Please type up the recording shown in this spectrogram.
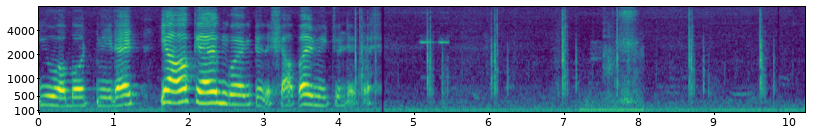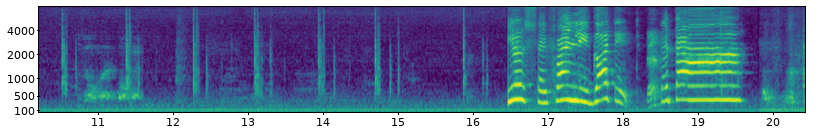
you about me, right? Yeah, okay, I'm going to the shop. I'll meet you later. Yes, I finally got it. Ta-da!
